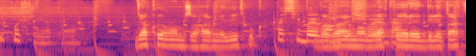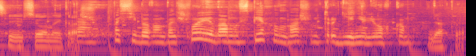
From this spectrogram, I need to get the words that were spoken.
и после этого. Дякую вам за гарний відгук. Спасибо и вам Бажаємо вам большое. легкої да. реабілітації і всього Да, найкращого. Спасибо вам большое и вам успехов в вашем труде нелегком. Дякую.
